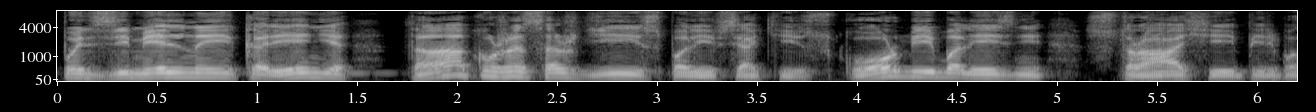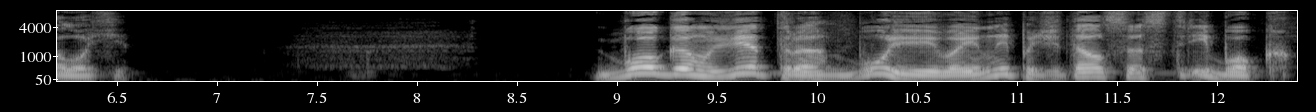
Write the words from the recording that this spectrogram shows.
подземельные коренья, так уже сожги и спали всякие скорби и болезни, страхи и переполохи. Богом ветра, бури и войны почитался Стрибок.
